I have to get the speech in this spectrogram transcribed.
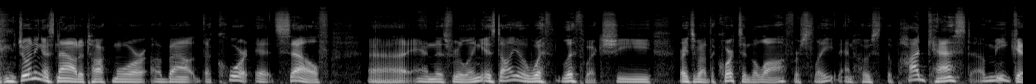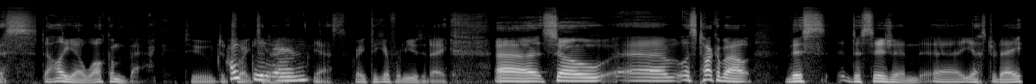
Joining us now to talk more about the court itself. Uh, and this ruling is Dahlia with Lithwick. She writes about the courts and the law for Slate and hosts the podcast Amicus. Dahlia, welcome back to Detroit Hi, today. Yes, great to hear from you today. Uh, so uh, let's talk about this decision uh, yesterday.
